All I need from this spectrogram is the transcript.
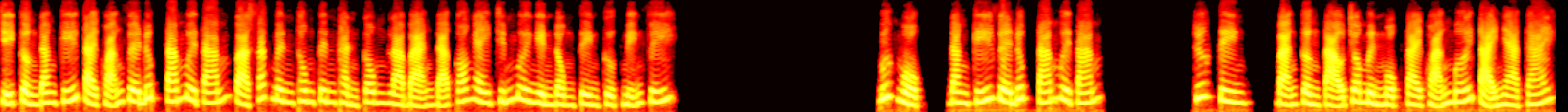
Chỉ cần đăng ký tài khoản V88 và xác minh thông tin thành công là bạn đã có ngay 90.000 đồng tiền cược miễn phí. Bước 1. Đăng ký V88 Trước tiên, bạn cần tạo cho mình một tài khoản mới tại nhà cái.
